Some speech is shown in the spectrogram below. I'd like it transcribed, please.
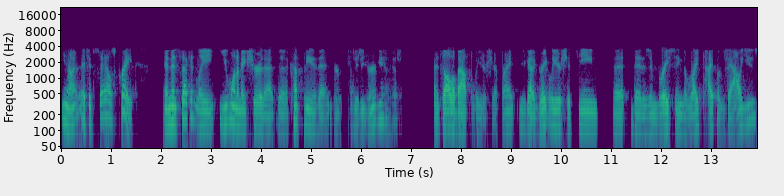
You know, if it's sales, great. And then secondly, you want to make sure that the company that you're, interviewing with, it's all about the leadership, right? You've got a great leadership team that that is embracing the right type of values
